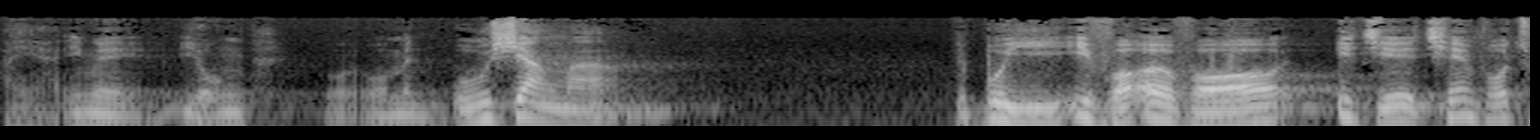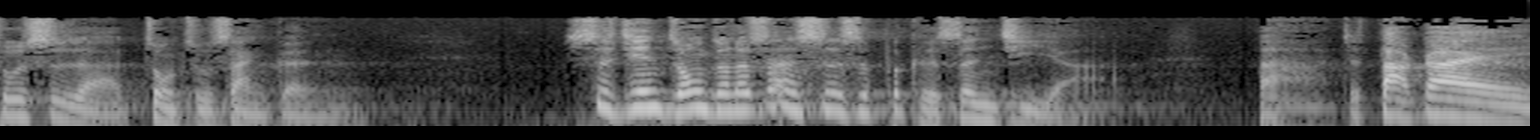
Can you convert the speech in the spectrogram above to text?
哎呀，因为有我我们无相嘛。不以一佛二佛一劫千佛出世啊，种出善根。世间种种的善事是不可胜计呀，啊，这大概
